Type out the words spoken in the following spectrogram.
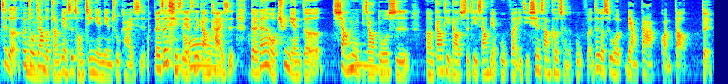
这个会做这样的转变，是从今年年初开始。嗯、对，所以其实也是刚开始。哦、对，但是我去年的项目比较多是，嗯、呃，刚提到实体商品部分以及线上课程的部分，这个是我两大管道。对。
